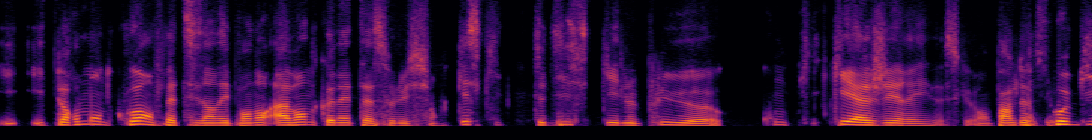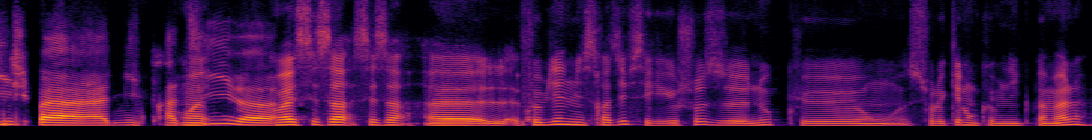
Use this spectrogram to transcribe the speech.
ils te remontent quoi, en fait, ces indépendants, avant de connaître ta solution? Qu'est-ce qu'ils te disent qui est le plus compliqué à gérer Parce qu'on parle de phobie, je sais pas, administrative. Ouais, euh. c'est ça, c'est ça. Euh, phobie administrative, c'est quelque chose, euh, nous, que sur lequel on communique pas mal,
